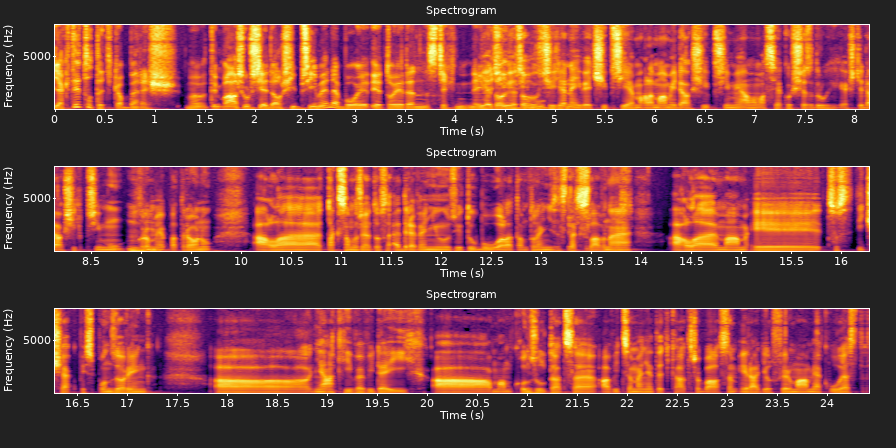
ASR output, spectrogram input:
jak ty to teďka bereš? Ty máš určitě další příjmy, nebo je, je to jeden z těch největších je to, je to příjmů? určitě největší příjem, ale mám i další příjmy. Já mám asi jako šest druhých ještě dalších příjmů, mm-hmm. kromě Patronu. Ale tak samozřejmě to se ad revenue z YouTube, ale tam to není zase tak slavné. Ale mám i, co se týče jakby sponsoring, uh, nějaký ve videích a mám konzultace a víceméně teďka třeba jsem i radil firmám, jak uvést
